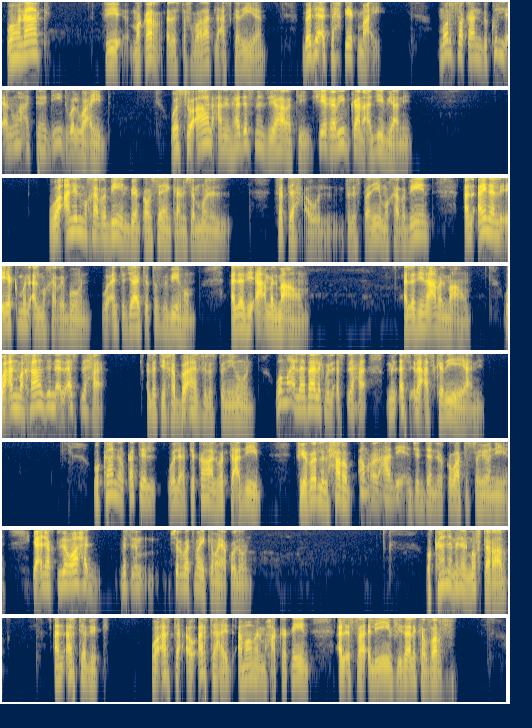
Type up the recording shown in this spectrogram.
وهناك في مقر الاستخبارات العسكرية بدأ التحقيق معي مرفقا بكل أنواع التهديد والوعيد. والسؤال عن الهدف من زيارتي شيء غريب كان عجيب يعني. وعن المخربين بين قوسين كانوا يسمون الفتح أو الفلسطينيين مخربين أن أين يكمن المخربون؟ وأنت جاي تتصل بهم الذي أعمل معهم. الذين أعمل معهم. وعن مخازن الأسلحة التي خبأها الفلسطينيون. وما إلى ذلك من الأسلحة من أسئلة عسكرية يعني. وكان القتل والاعتقال والتعذيب في ظل الحرب أمرا عاديا جدا للقوات الصهيونية. يعني يقتلون واحد مثل شربة مي كما يقولون. وكان من المفترض أن أرتبك وأرتع أو أرتعد أمام المحققين الإسرائيليين في ذلك الظرف.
